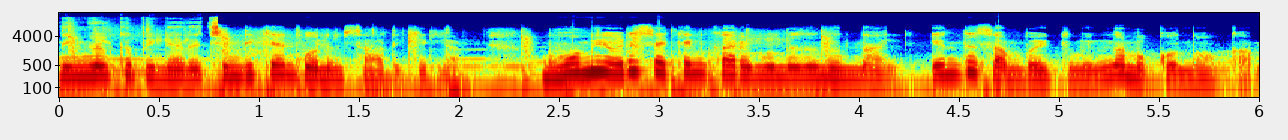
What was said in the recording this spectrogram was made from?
നിങ്ങൾക്ക് പിന്നെ അത് ചിന്തിക്കാൻ പോലും സാധിക്കില്ല. ഭൂമി ഒരു സെക്കൻഡ് കറങ്ങുന്നത് നിന്നാൽ എന്ത് സംഭവിക്കുമെന്ന് നമുക്കൊന്ന് നോക്കാം.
